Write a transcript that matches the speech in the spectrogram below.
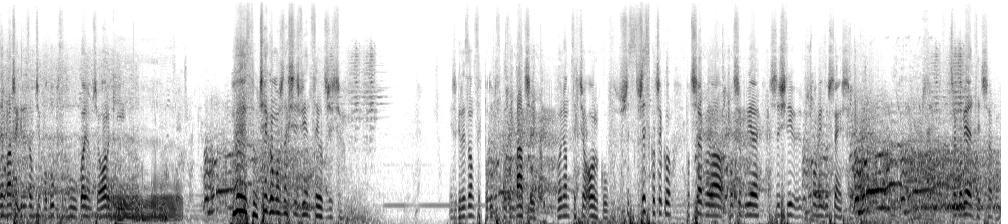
Zębacze gryzą cię po dubsku, gonią cię orki. Jezu, czego można chcieć więcej od życia? Niż gryzących po dubsku zębaczy, goniących cię orków. Wszystko, wszystko czego potrzeba, potrzebuje szczęśliwy człowiek do szczęścia. Czego więcej trzeba?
